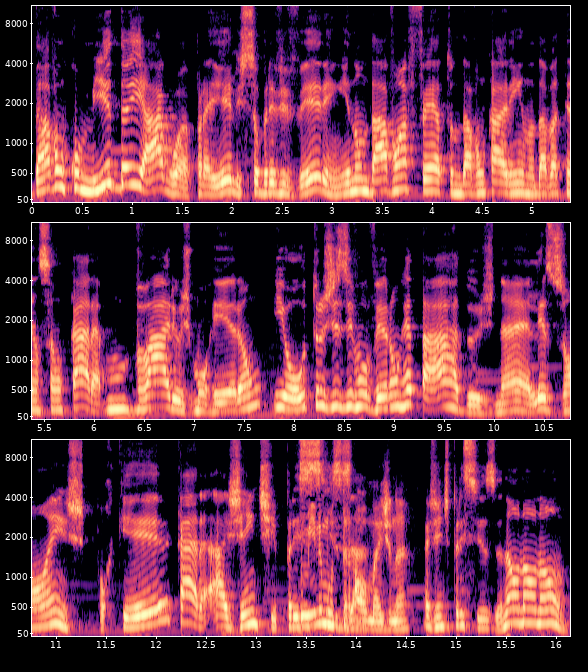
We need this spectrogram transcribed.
davam comida e água para eles sobreviverem e não davam afeto, não davam carinho, não davam atenção. Cara, vários morreram e outros desenvolveram retardos, né, lesões, porque, cara, a gente precisa... Mínimo traumas, né? A gente precisa. Não, não, não.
